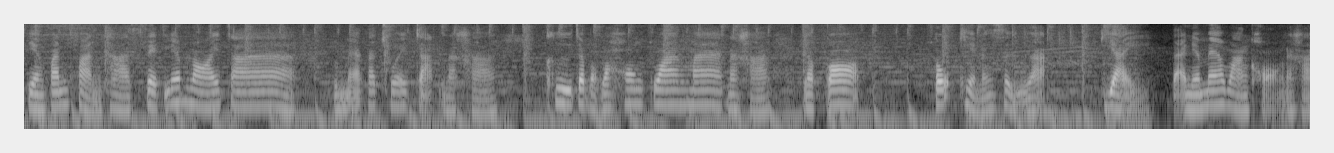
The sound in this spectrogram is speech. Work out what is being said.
เตียงปั้นฝันค่ะ เสร็จเรียบร้อยจ้า คุณแม่ก็ช่วยจัดนะคะ คือจะบอกว่าห้องกว้างมากนะคะ แล้วก็โต๊ะเขียนหนังสืออะใหญ่ แต่อันนี้แม่วางของนะคะ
